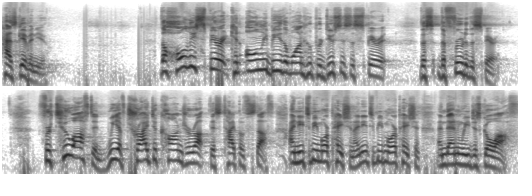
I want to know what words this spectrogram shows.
has given you. The Holy Spirit can only be the one who produces the Spirit, the, the fruit of the Spirit. For too often, we have tried to conjure up this type of stuff. I need to be more patient. I need to be more patient. And then we just go off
